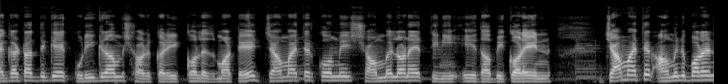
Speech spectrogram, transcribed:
এগারোটার দিকে কুড়িগ্রাম সরকারি কলেজ মাঠে জামায়াতের কর্মী সম্মেলনে তিনি এ দাবি করেন। জামায়াতের আমির বলেন,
